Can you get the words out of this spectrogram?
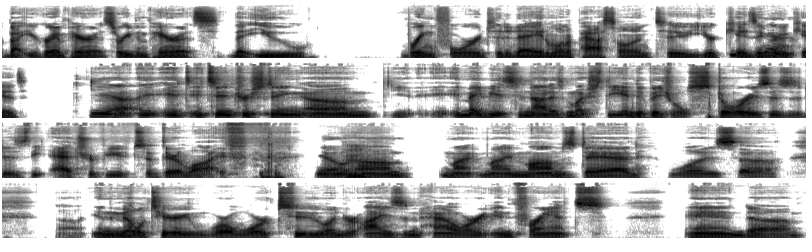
about your grandparents or even parents that you bring forward to today and want to pass on to your kids and yeah. grandkids? Yeah, it, it's interesting. Um, it, maybe it's not as much the individual stories as it is the attributes of their life. You know, mm. um, my my mom's dad was uh, uh, in the military World War II under Eisenhower in France, and um,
